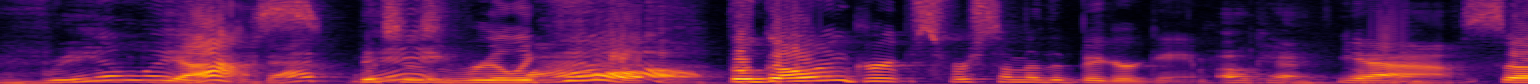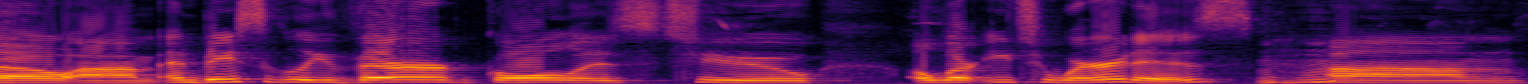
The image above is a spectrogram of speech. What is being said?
Really? Yes, That which is really Wow. cool. They'll go in groups for some of the bigger game. Okay. Yeah. So, um, and basically, their goal is to alert you to where it is, um,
